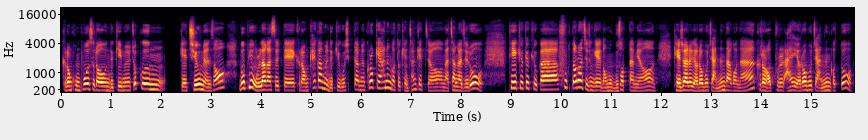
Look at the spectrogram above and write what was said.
그런 공포스러운 느낌을 조금 지우면서 높이 올라갔을 때 그런 쾌감을 느끼고 싶다면 그렇게 하는 것도 괜찮겠죠. 마찬가지로 TQQQ가 훅 떨어지는 게 너무 무섭다면 계좌를 열어보지 않는다거나 그런 어플을 아예 열어보지 않는 것도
